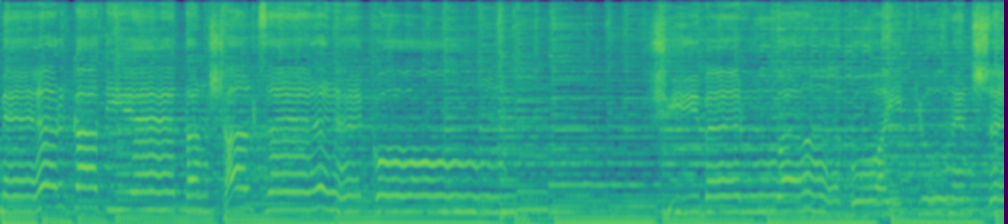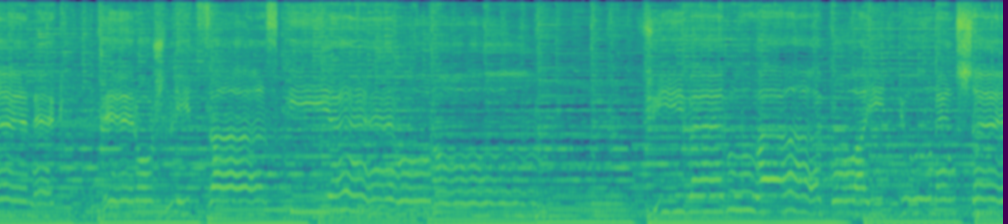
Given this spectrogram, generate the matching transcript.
Merkatietan saltzeko. Siberuako aitunen zenek Eros litzazkie oro. Siberuako aitunen zenek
